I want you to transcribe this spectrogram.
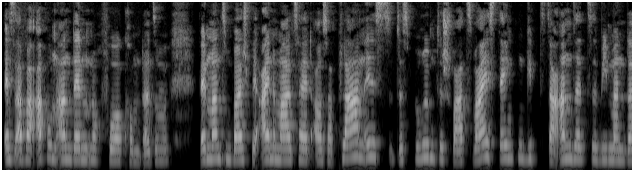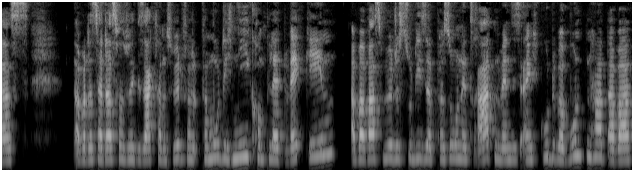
es aber ab und an dennoch vorkommt. Also wenn man zum Beispiel eine Mahlzeit außer Plan ist, das berühmte Schwarz-Weiß-Denken, gibt es da Ansätze, wie man das aber das ist ja das, was wir gesagt haben. Es wird vermutlich nie komplett weggehen. Aber was würdest du dieser Person jetzt raten, wenn sie es eigentlich gut überwunden hat, aber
